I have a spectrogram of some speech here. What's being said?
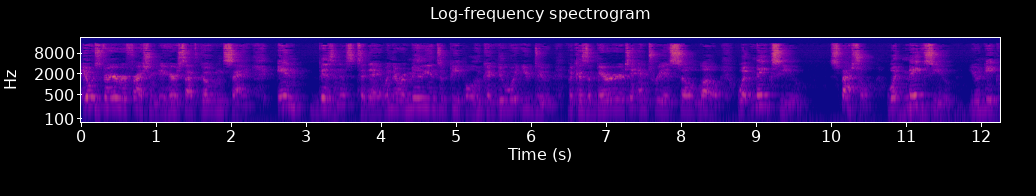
It was very refreshing to hear Seth Godin say, in business today, when there are millions of people who can do what you do because the barrier to entry is so low, what makes you special, what makes you unique,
